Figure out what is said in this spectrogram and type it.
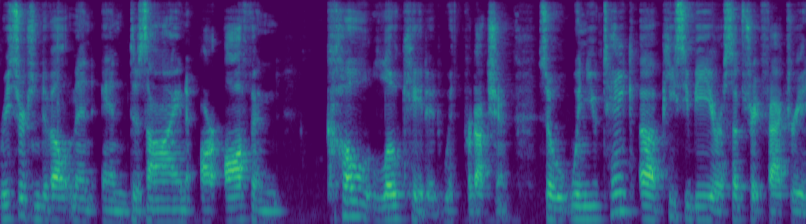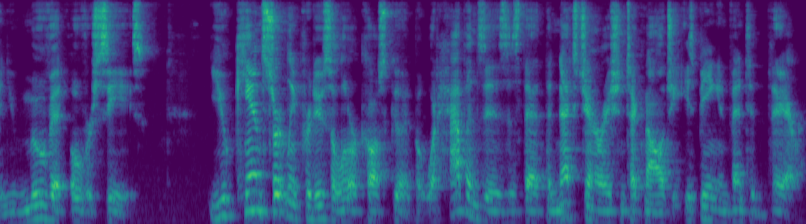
research and development and design are often co-located with production. So when you take a PCB or a substrate factory and you move it overseas, you can certainly produce a lower cost good, but what happens is is that the next generation technology is being invented there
